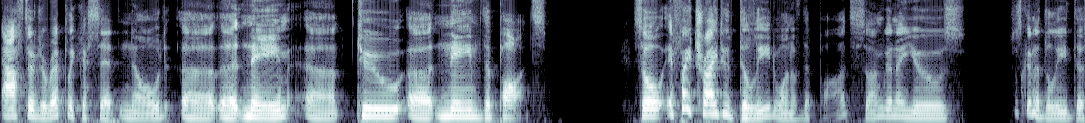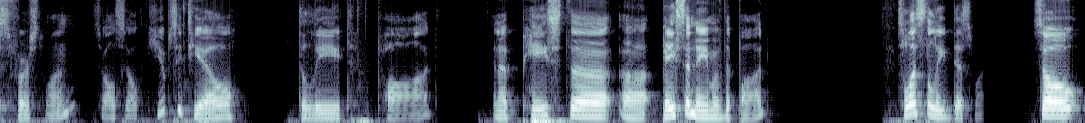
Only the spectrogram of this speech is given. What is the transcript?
after the replica set node uh, uh name uh, to name the pods. So if I try to delete one of the pods, so I'm going to use, just going to delete this first one. So I'll say kubectl delete pod, and I paste the uh, paste the name of the pod. So let's delete this one. So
